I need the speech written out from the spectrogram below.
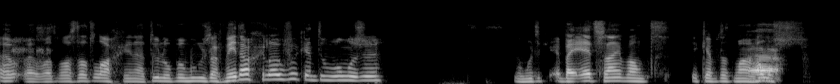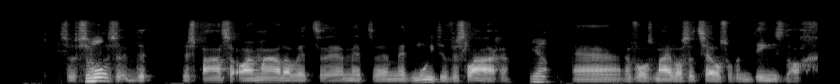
Oh, oh, wat was dat lachen? Nou, toen op een woensdagmiddag, geloof ik. En toen wonnen ze. Dan moet ik bij Ed zijn, want ik heb dat maar ja. half. Zo, zo, de, de, Spaanse Armada werd uh, met, uh, met moeite verslagen. Ja. Uh, en volgens mij was het zelfs op een dinsdag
